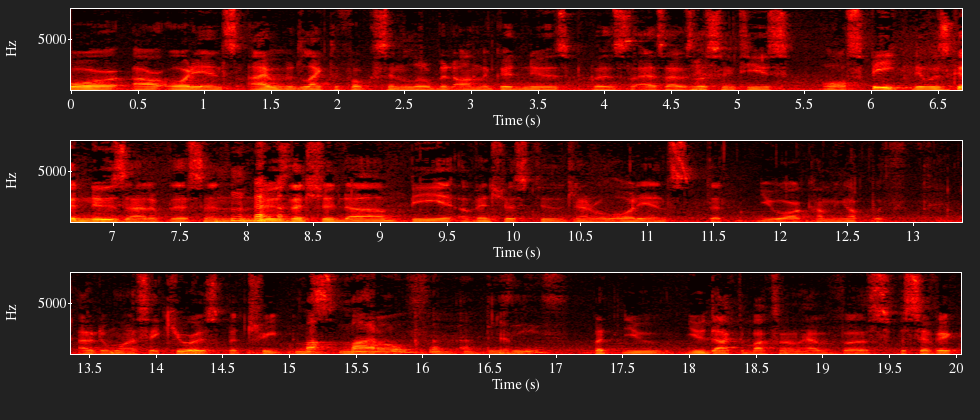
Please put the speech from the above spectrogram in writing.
For our audience, I would like to focus in a little bit on the good news because as I was listening to you all speak, there was good news out of this and news that should um, be of interest to the general audience that you are coming up with, I don't want to say cures, but Mo- treatments. models of, of disease. But you, you, Dr. Buxbaum, have a specific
